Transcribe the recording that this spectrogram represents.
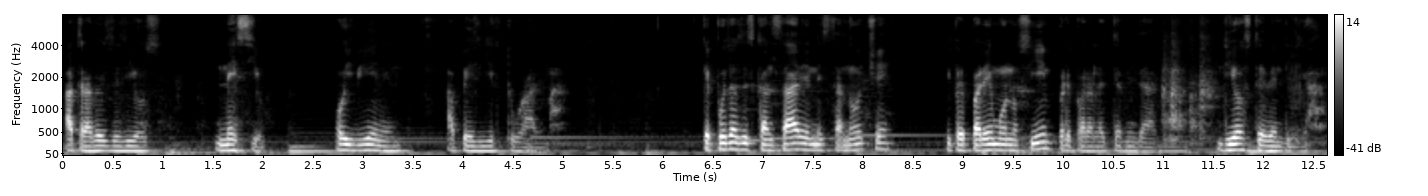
a través de Dios, necio, hoy vienen a pedir tu alma? Que puedas descansar en esta noche y preparémonos siempre para la eternidad. Dios te bendiga.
